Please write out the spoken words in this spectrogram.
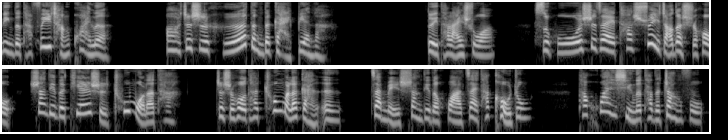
令得他非常快乐。哦，这是何等的改变呐！对他来说。似乎是在他睡着的时候，上帝的天使触摸了他。这时候，他充满了感恩、赞美上帝的话在他口中。她唤醒了她的丈夫，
